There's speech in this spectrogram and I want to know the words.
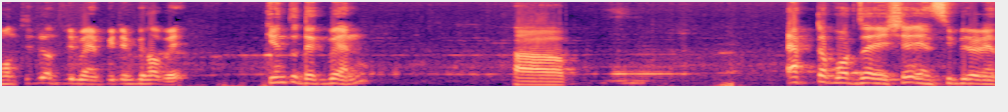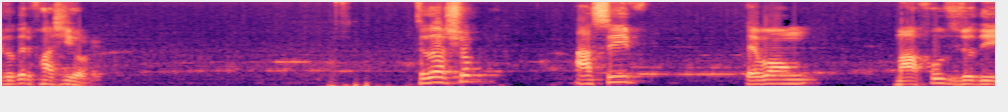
মন্ত্রী মন্ত্রী বা এমপি টেমপি হবে। কিন্তু দেখবেন একটা পর্যায়ে এসে এনসিপির নেতাদের ফাঁসি হবে। তো দর্শক, আসিফ এবং মাহফুজ যদি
